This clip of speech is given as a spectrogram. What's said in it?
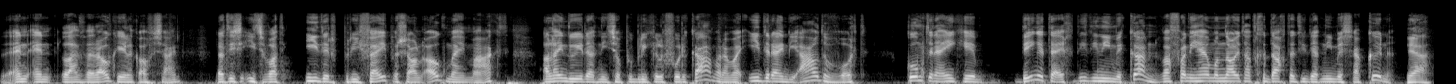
En, en laten we er ook eerlijk over zijn. Dat is iets wat ieder privépersoon ook meemaakt. Alleen doe je dat niet zo publiekelijk voor de camera. Maar iedereen die ouder wordt, komt in één keer dingen tegen die hij niet meer kan. Waarvan hij helemaal nooit had gedacht dat hij dat niet meer zou kunnen. Ja.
